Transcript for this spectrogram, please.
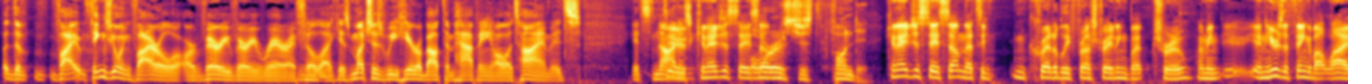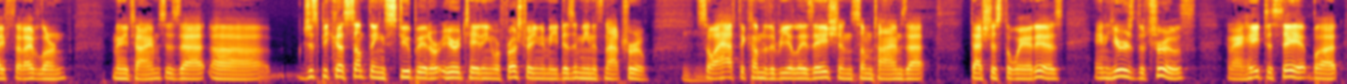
the vi- things going viral are very very rare i feel like as much as we hear about them happening all the time it's it's not Dude, as can I just say or something? it's just funded. Can I just say something that's in- incredibly frustrating but true? I mean, and here's the thing about life that I've learned many times is that uh, just because something's stupid or irritating or frustrating to me doesn't mean it's not true. So I have to come to the realization sometimes that that's just the way it is. And here's the truth, and I hate to say it, but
